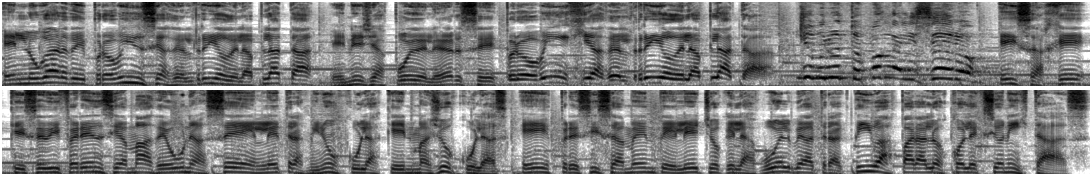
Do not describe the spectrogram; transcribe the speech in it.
En lugar de provincias del Río de la Plata, en ellas puede leerse provincias del Río de la Plata. ¡Qué bruto! ¡Póngale cero! Esa G, que se diferencia más de una C en letras minúsculas que en mayúsculas, es precisamente el hecho que las vuelve atractivas para los coleccionistas.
